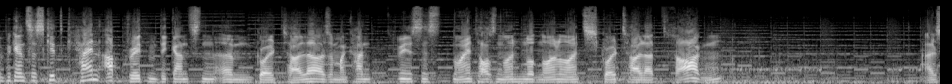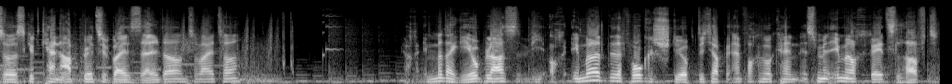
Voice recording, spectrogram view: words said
Übrigens, es gibt kein Upgrade mit den ganzen ähm, Goldtaler. Also man kann mindestens 9999 Goldtaler tragen. Also es gibt keine Upgrades wie bei Zelda und so weiter. Wie auch immer der Geoblast, wie auch immer der Vogel stirbt. Ich habe einfach nur keinen... Ist mir immer noch rätselhaft.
